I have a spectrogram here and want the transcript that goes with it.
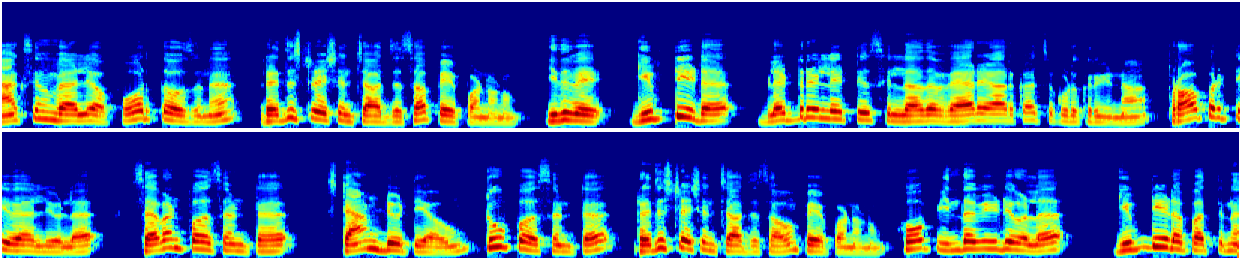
maximum value of four thousand registration சார்ஜஸாக பே பண்ணணும். இதுவே கிஃப்டீடை பிளட் ரிலேட்டிவ்ஸ் இல்லாத வேற யாருக்காச்சும் கொடுக்குறீங்கன்னா ப்ராப்பர்ட்டி வேல்யூவில் செவன் பர்சன்ட்டு ஸ்டாம்ப் டியூட்டியாகவும் டூ பர்சன்ட்டை ரெஜிஸ்ட்ரேஷன் சார்ஜஸாகவும் பே பண்ணணும். ஹோப் இந்த வீடியோவில் கிஃப்டீடை பற்றின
